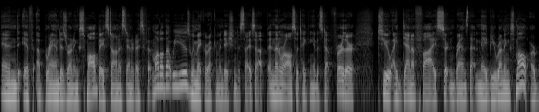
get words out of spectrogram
And if a brand is running small based on a standardized fit model that we use, we make a recommendation to size up. And then we're also taking it a step further to identify certain brands that may be running small or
